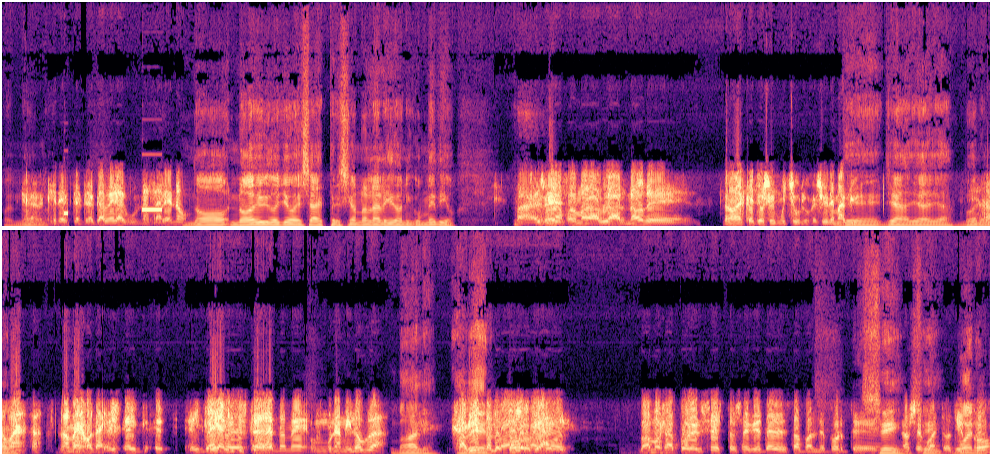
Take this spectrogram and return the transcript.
pues no. ¿Quién es? ¿Tendrá que haber algún nazareno? No, no he oído yo esa expresión, no la he leído en ningún medio. es una forma de hablar, ¿no? De, no, es que yo soy muy chulo, que soy de Madrid. ya, ya, ya. Bueno, no, Me, no me jodáis. El, el, el, Estoy aquí este... dándome una milonga. Vale. Sabiendo todo lo que hay. Vamos a por el sexto secretario de Estado para el Deporte, no sé cuánto tiempo. Bueno,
